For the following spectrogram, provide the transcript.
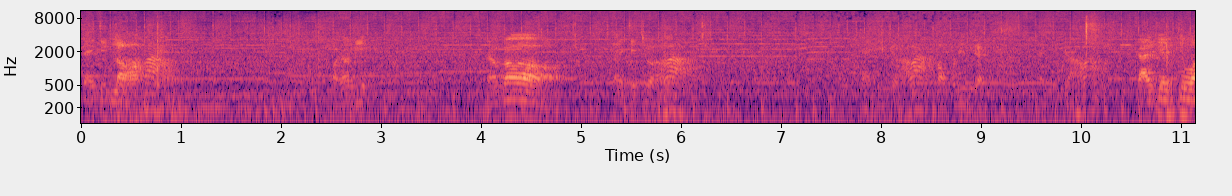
แต่จริงหรอเปล่าขอเท่านี้ แล้วก็แต่จริงเปล่าแต่จริงเปล่าตอกไปเรื่อยแต่จริงเปล่าๆจ่ายเจนจัว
